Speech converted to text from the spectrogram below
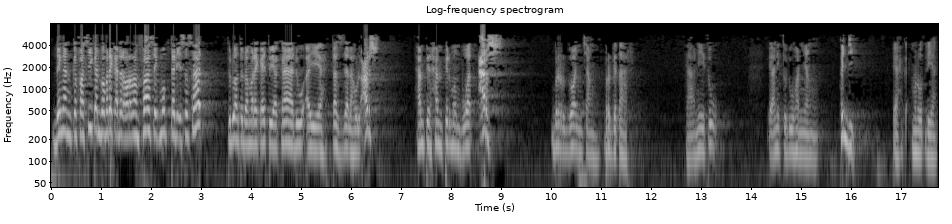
dengan kefasikan bahwa mereka adalah orang-orang fasik mubtadi sesat tuduhan-tuduhan mereka itu ya kadu ayyah tazzalahul arsh hampir-hampir membuat arsh bergoncang bergetar ya ini itu ya ini tuduhan yang keji ya menurut dia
